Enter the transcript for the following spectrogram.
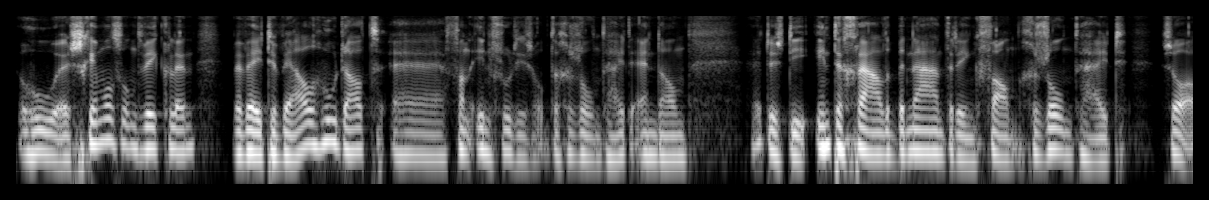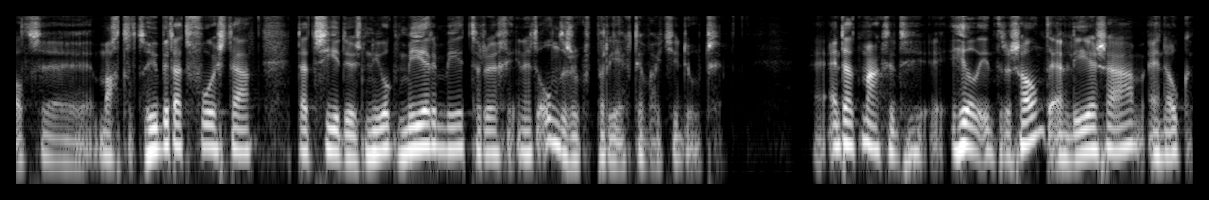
hoe schimmels ontwikkelen, we weten wel hoe dat van invloed is op de gezondheid. En dan, dus die integrale benadering van gezondheid, zoals uh, Machtel Huber dat voorstaat, dat zie je dus nu ook meer en meer terug in het onderzoeksprojecten wat je doet. en dat maakt het heel interessant en leerzaam en ook,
